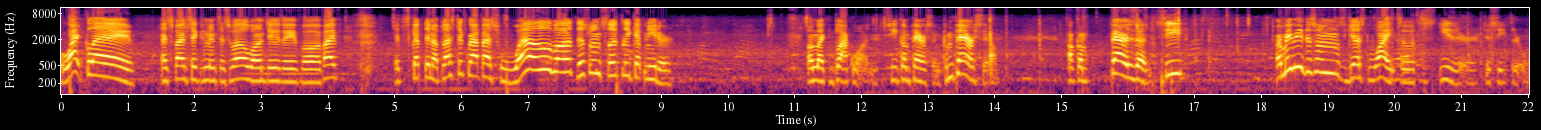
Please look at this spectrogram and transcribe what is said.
white clay. Has five segments as well. One, two, three, four, five. It's kept in a plastic wrap as well, but this one's slightly kept neater. Unlike the black one. See comparison. Comparison. A comparison. See? Or maybe this one's just white, so it's easier to see through.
